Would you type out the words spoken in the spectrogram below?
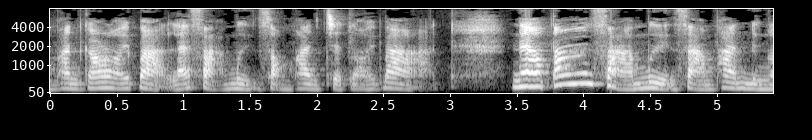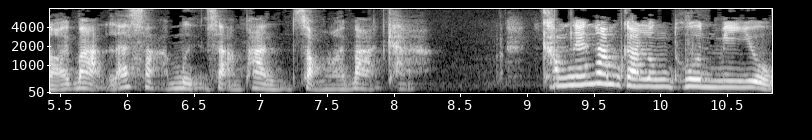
32,900 บาท และ 32,700 บาท แนวต้าน 33,100 บาท และ 33,200 บาทค่ะ คำแนะนำการลงทุนมีอยู่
